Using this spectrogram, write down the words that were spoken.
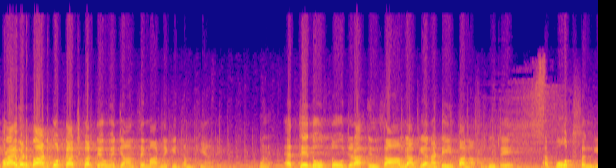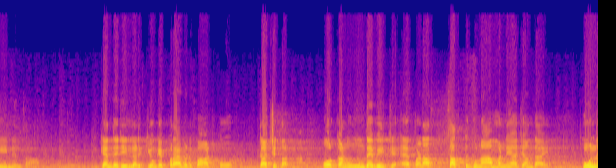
प्राइवेट पार्ट को टच करते हुए जान से मारने की धमकियां दी ਹੁਣ ਇੱਥੇ ਦੋਸਤੋ ਜਿਹੜਾ ਇਲਜ਼ਾਮ ਲੱਗ ਗਿਆ ਨਾ ਟੀਮ ਭਾਨਾ ਸਿੱਧੂ ਤੇ ਇਹ ਬਹੁਤ ਸੰਗੀਨ ਇਲਜ਼ਾਮ ਹੈ ਕਹਿੰਦੇ ਜੀ ਲੜਕੀਆਂ ਕੇ ਪ੍ਰਾਈਵੇਟ ਪਾਰਟ ਕੋ ਟੱਚ ਕਰਨਾ ਔਰ ਕਾਨੂੰਨ ਦੇ ਵਿੱਚ ਇਹ ਬੜਾ ਸਖਤ ਗੁਨਾਹ ਮੰਨਿਆ ਜਾਂਦਾ ਹੈ ਹੁਣ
